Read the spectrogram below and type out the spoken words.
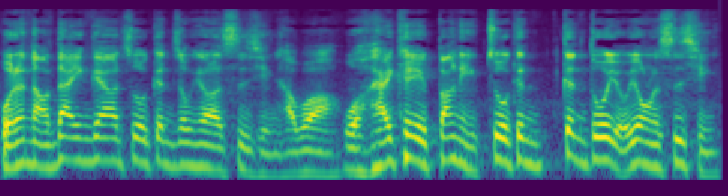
我的脑袋应该要做更重要的事情，好不好？我还可以帮你做更更多有用的事情。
